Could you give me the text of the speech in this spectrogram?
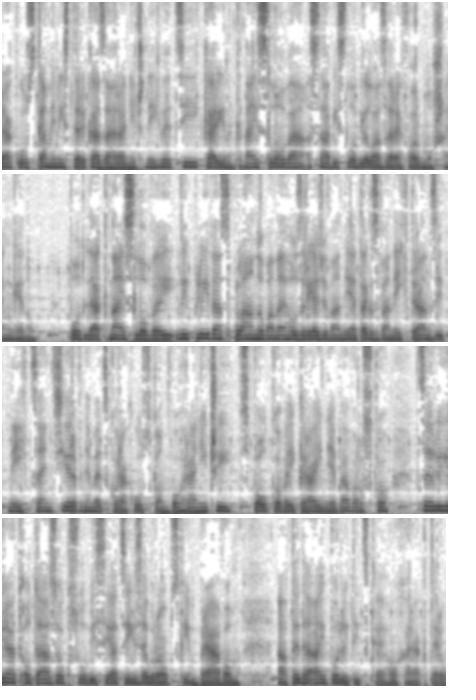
Rakúska ministerka zahraničných vecí Karin Knajslova sa vyslovila za reformu Schengenu. Podľa Knajslovej vyplýva z plánovaného zriadovania tzv. tranzitných centier v nemecko-rakúskom pohraničí v spolkovej krajine Bavorsko celý rad otázok súvisiacich s európskym právom, a teda aj politického charakteru.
